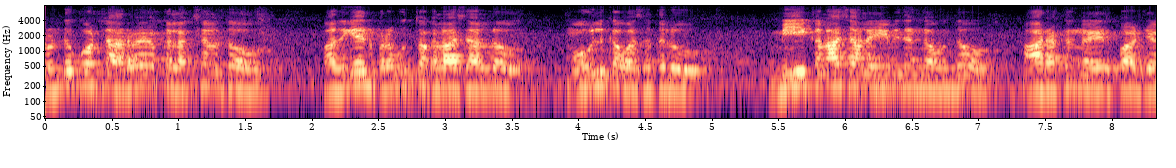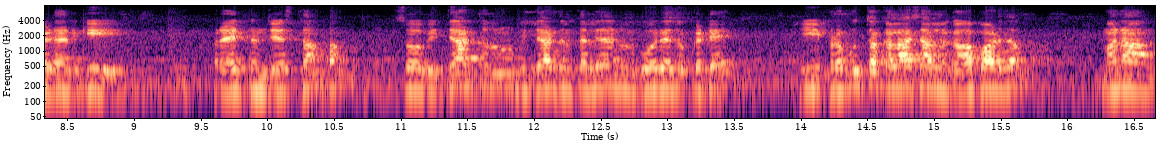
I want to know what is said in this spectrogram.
రెండు కోట్ల అరవై ఒక్క లక్షలతో పదిహేను ప్రభుత్వ కళాశాలలో మౌలిక వసతులు మీ కళాశాల ఏ విధంగా ఉందో ఆ రకంగా ఏర్పాటు చేయడానికి ప్రయత్నం చేస్తాం. సో విద్యార్థులను విద్యార్థుల తల్లిదండ్రులు కోరేది ఒక్కటే ఈ ప్రభుత్వ కళాశాలను కాపాడదాం. మన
